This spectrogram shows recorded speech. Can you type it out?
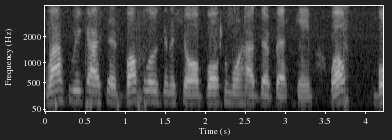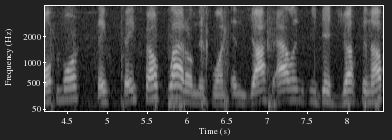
Last week I said Buffalo's going to show up. Baltimore had their best game. Well, Baltimore they they fell flat on this one, and Josh Allen he did just enough.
